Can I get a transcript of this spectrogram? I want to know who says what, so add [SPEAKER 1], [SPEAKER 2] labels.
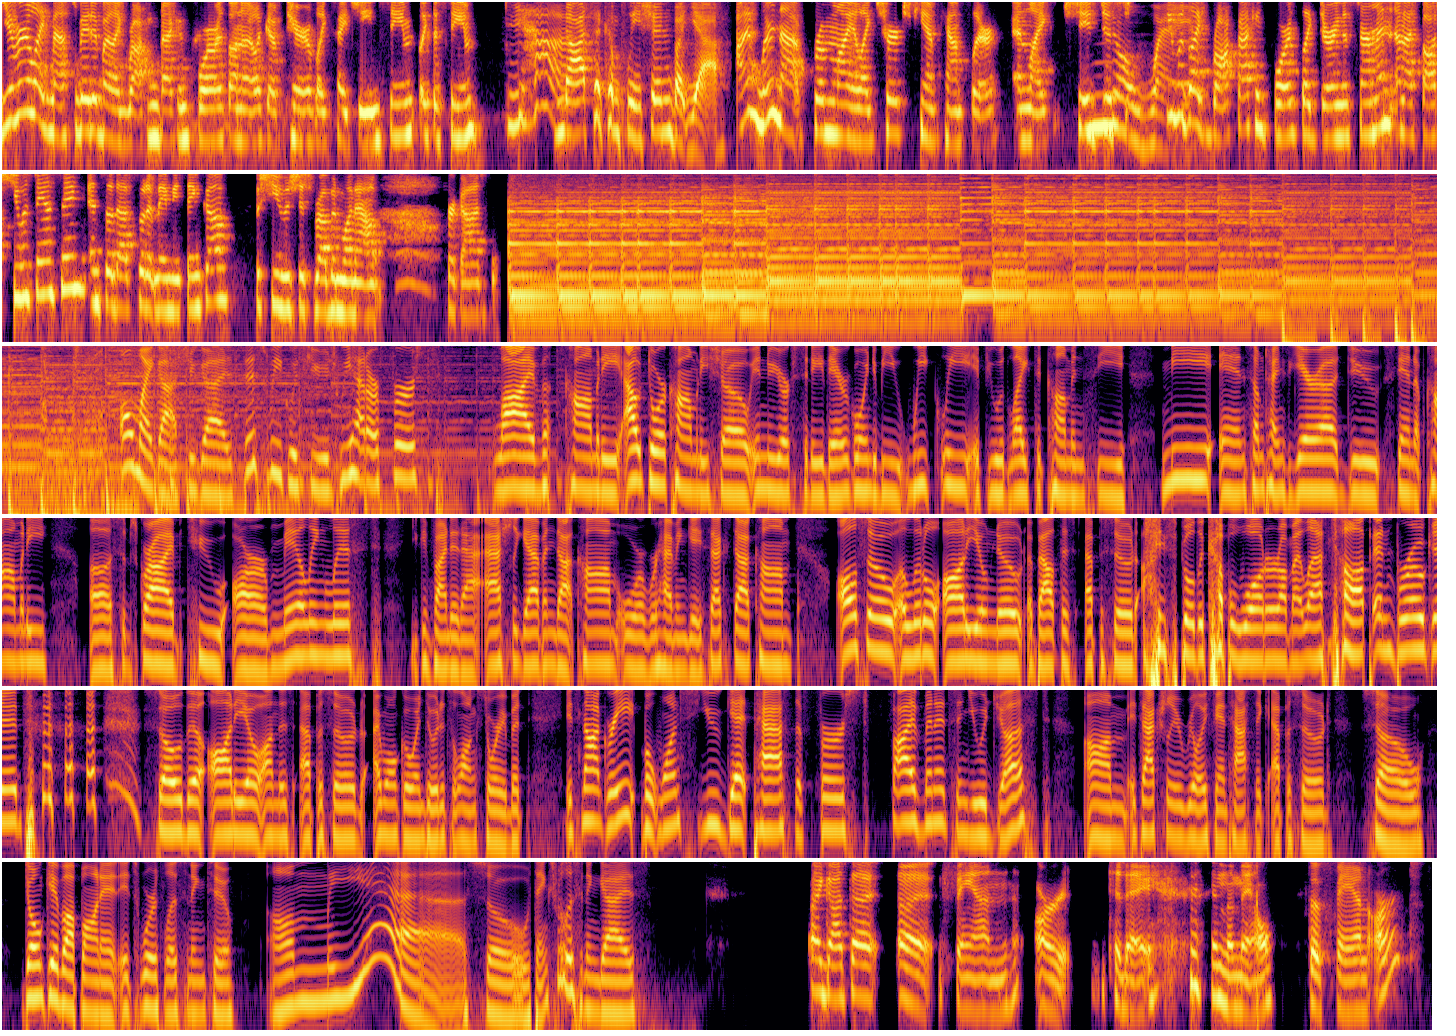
[SPEAKER 1] You ever like masturbated by like rocking back and forth on a, like a pair of like tight jeans seam, like the seam?
[SPEAKER 2] Yeah.
[SPEAKER 3] Not to completion, but yeah.
[SPEAKER 1] I've learned that from my like church camp counselor, and like she just
[SPEAKER 2] No way.
[SPEAKER 1] she would like rock back and forth like during the sermon, and I thought she was dancing, and so that's what it made me think of. But she was just rubbing one out for God.
[SPEAKER 4] Oh my gosh, you guys. This week was huge. We had our first live comedy, outdoor comedy show in New York City. They are going to be weekly if you would like to come and see me and sometimes Gara do stand up comedy. Uh, subscribe to our mailing list. You can find it at ashleygavin.com or we're having gaysex.com. Also, a little audio note about this episode. I spilled a cup of water on my laptop and broke it. so, the audio on this episode, I won't go into it. It's a long story, but it's not great. But once you get past the first five minutes and you adjust, um, it's actually a really fantastic episode. So, don't give up on it. It's worth listening to. Um, yeah. So, thanks for listening, guys.
[SPEAKER 5] I got that uh, fan art today in the mail.
[SPEAKER 3] The fan art.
